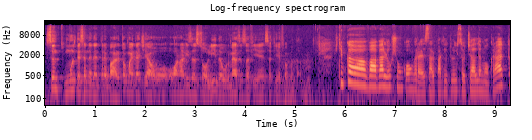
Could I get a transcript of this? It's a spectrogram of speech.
sunt multe semne de întrebare. Tocmai de aceea o, o analiză solidă urmează să fie, să fie făcută. Știm că va avea loc și un congres al Partidului Social Democrat.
